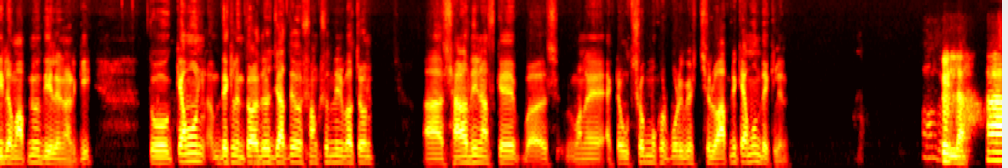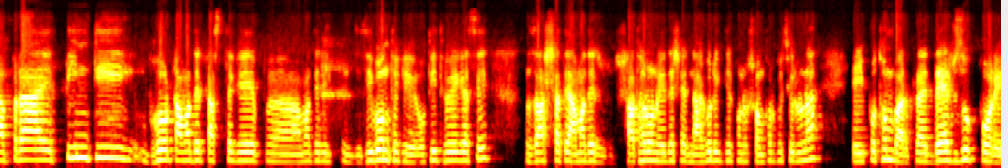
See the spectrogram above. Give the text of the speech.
দিলাম আপনিও দিলেন আর কি। তো কেমন দেখলেন? ত্রয়োদশ জাতীয় সংসদ নির্বাচন আহ, সারাদিন আজকে মানে একটা উৎসব মুখর পরিবেশ ছিল আপনি কেমন দেখলেন? আলহামদুলিল্লাহ। প্রায় তিনটি ভোট আমাদের কাছ থেকে আমাদের জীবন থেকে অতীত হয়ে গেছে। যার সাথে আমাদের সাধারণ এদেশের নাগরিকদের কোনো সম্পর্ক ছিল না। এই প্রথমবার প্রায় দেড় যুগ পরে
